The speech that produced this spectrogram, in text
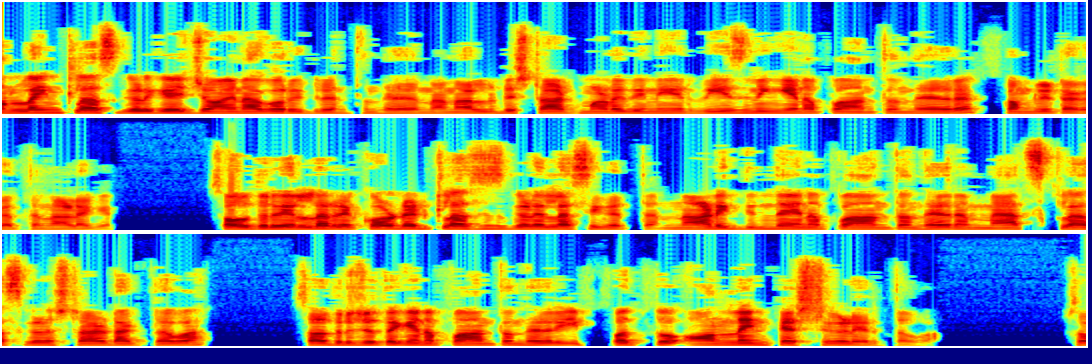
ಆನ್ಲೈನ್ ಕ್ಲಾಸ್ ಗಳಿಗೆ ಜಾಯ್ನ್ ಆಗೋರು ಇದ್ರಿ ಅಂತಂದ ಹೇಳಿದ್ರೆ ನಾನು ಆಲ್ರೆಡಿ ಸ್ಟಾರ್ಟ್ ಮಾಡಿದೀನಿ ರೀಸನಿಂಗ್ ಏನಪ್ಪಾ ಅಂತಂದ ಹೇಳಿದ್ರೆ ಕಂಪ್ಲೀಟ್ ಆಗತ್ತೆ ನಾಳೆಗೆ. ಸೊ ಅದ್ರ ಎಲ್ಲ ರೆಕಾರ್ಡೆಡ್ ಕ್ಲಾಸಸ್ ಗಳೆಲ್ಲ ಸಿಗತ್ತೆ. ನಾಡಿದ್ದಿಂದ ಏನಪ್ಪಾ ಅಂತಂದ ಹೇಳಿದ್ರೆ ಮ್ಯಾಥ್ಸ್ ಕ್ಲಾಸ್ಗಳು ಸ್ಟಾರ್ಟ್ ಆಗ್ತಾವ. ಸೊ ಅದ್ರ ಜೊತೆಗೆ ಏನಪ್ಪಾ ಅಂತಂದ ಹೇಳಿದ್ರೆ ಇಪ್ಪತ್ತು ಆನ್ಲೈನ್ ಟೆಸ್ಟ್ಗಳು ಇರ್ತಾವ. ಸೊ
